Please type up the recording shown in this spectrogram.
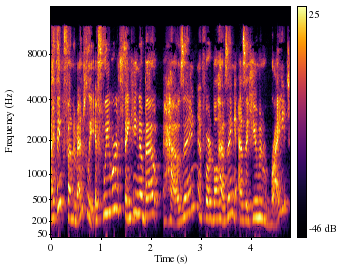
I think fundamentally, if we were thinking about housing, affordable housing as a human right,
